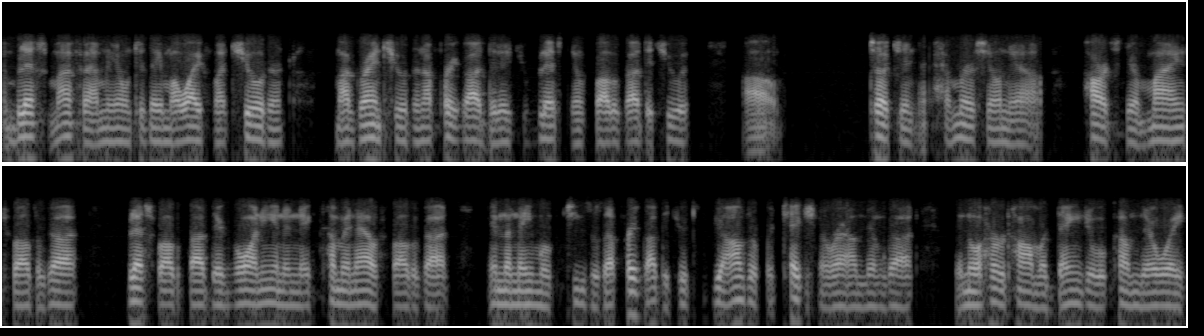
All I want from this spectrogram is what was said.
And bless my family on today, my wife, my children, my grandchildren. I pray, God, that you bless them, Father God, that you would uh, touch and have mercy on their hearts, their minds, Father God. Bless, Father God, they're going in and they're coming out, Father God, in the name of Jesus. I pray, God, that you keep your arms of protection around them, God, that no hurt, harm, or danger will come their way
